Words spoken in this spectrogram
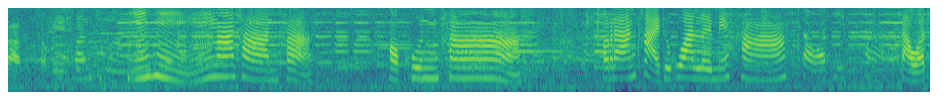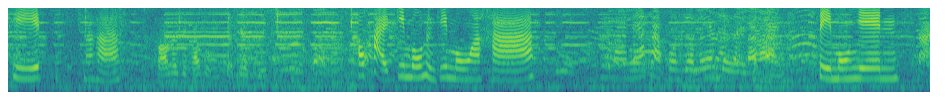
อัดครับเบคอนชีสอือหือน่าทานค่ะ ขอบคุณค่ะ ร้านขายทุกวันเลยไหมคะ เสาร์อาทิตย์ค่ะ เสาร์อาทิตย์ นะคะซ้อมเลยดีครับผมจะเลือกดิเขาขายกี่โมงถึงกี่โมงอะคะเวลาเนี้ยค่ะคนจะเริ่มเดินแล้วค่ะสี่โมงเย็นจ้ะ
